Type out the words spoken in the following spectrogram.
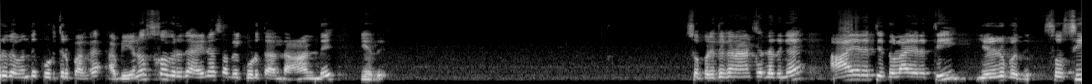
விருதை வந்து கொடுத்துருப்பாங்க. அப்படி யுனெஸ்கோ விருது ஐநா சபை கொடுத்த அந்த ஆண்டு எது? ஸோ இப்போ இதுக்கான ஆன்சர் எதுங்க ஆயிரத்தி தொள்ளாயிரத்தி எழுபது. ஸோ சி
